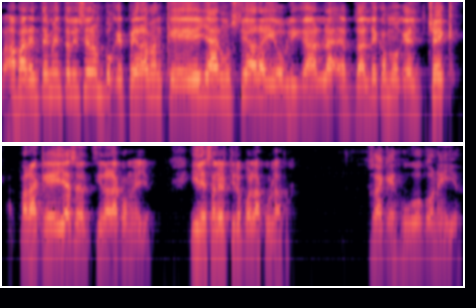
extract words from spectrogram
aparentemente lo hicieron porque esperaban que ella anunciara y obligarla, darle como que el check para que ella se tirara con ellos. Y le salió el tiro por la culata. O sea, que jugó con ellos.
